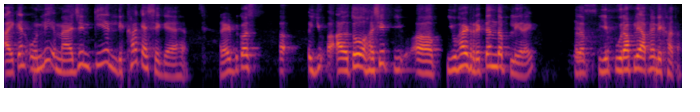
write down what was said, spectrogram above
आई कैन ओनली इमेजिन कि ये लिखा कैसे गया है राइट बिकॉज़ तो Haseeb you had written the play right मतलब ये पूरा प्ले आपने लिखा था।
